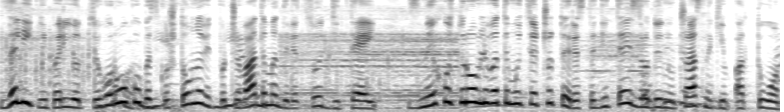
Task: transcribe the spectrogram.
За літній період цього року безкоштовно відпочиватиме 900 дітей. З них оздоровлюватимуться 400 дітей з родин учасників АТО.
